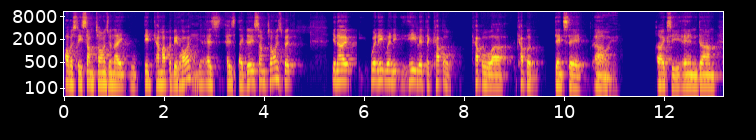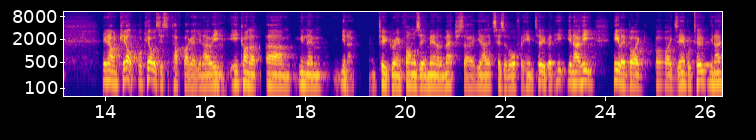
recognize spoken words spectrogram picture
obviously sometimes when they did come up a bit high, mm. as as they do sometimes. But you know, when he when he, he left a couple couple uh, couple of dents there, um, oh, yeah. and. Um, you know, and Kel, well, Kel was just a tough bugger. You know, he mm. he kind of um, in them, you know, two grand finals there, man of the match. So you know that says it all for him too. But he, you know, he he led by by example too. You know,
